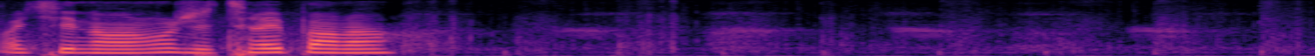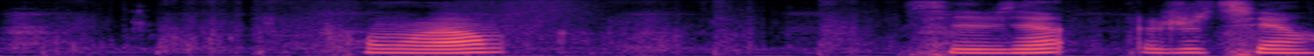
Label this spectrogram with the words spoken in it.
Ok, normalement, j'ai tiré par là. Prends mon arme. S'il vient, je tire.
